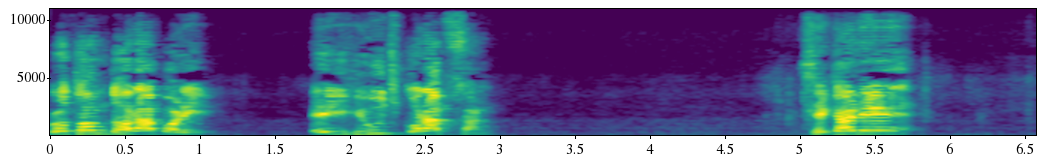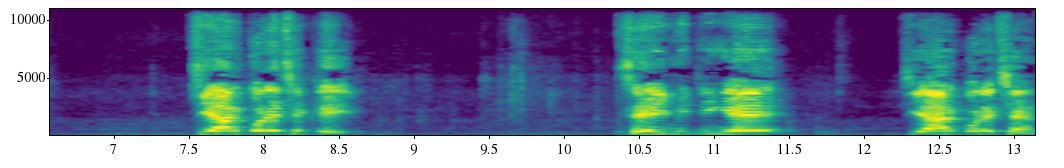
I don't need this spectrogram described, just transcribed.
প্রথম ধরা পড়ে। এই হিউজ করাপশান সেখানে চেয়ার করেছে কে? সেই মিটিংয়ে চেয়ার করেছেন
